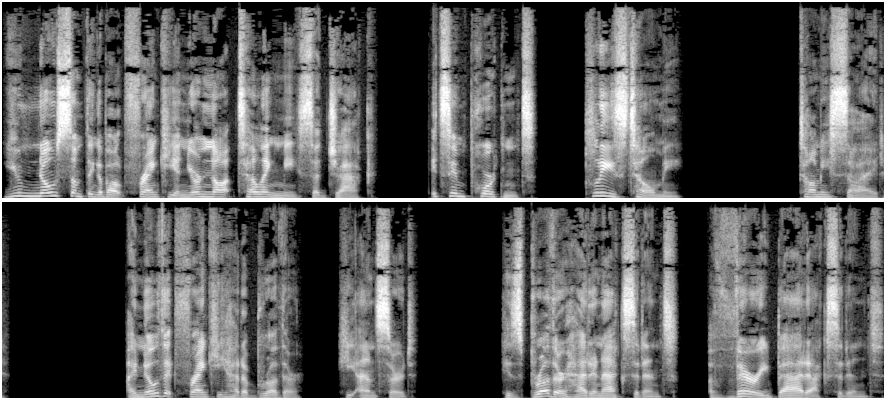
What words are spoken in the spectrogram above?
you know something about Frankie and you're not telling me, said Jack. It's important. Please tell me. Tommy sighed. I know that Frankie had a brother, he answered. His brother had an accident, a very bad accident.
